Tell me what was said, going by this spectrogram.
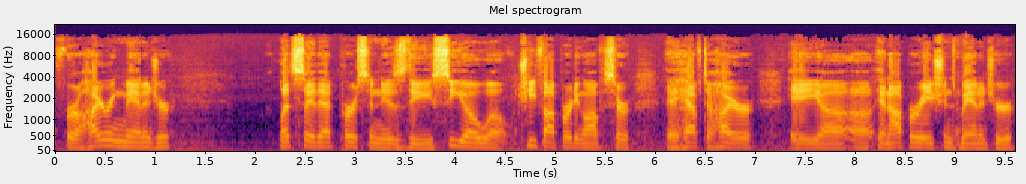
for a hiring manager. Let's say that person is the COO, Chief Operating Officer. They have to hire a uh, uh, an operations manager.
